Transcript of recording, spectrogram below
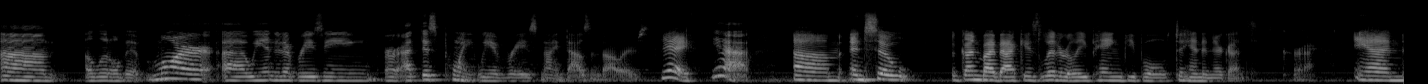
um, a little bit more. Uh, we ended up raising, or at this point, we have raised $9,000. Yay. Yeah. Um, and so a gun buyback is literally paying people to hand in their guns. Correct. And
